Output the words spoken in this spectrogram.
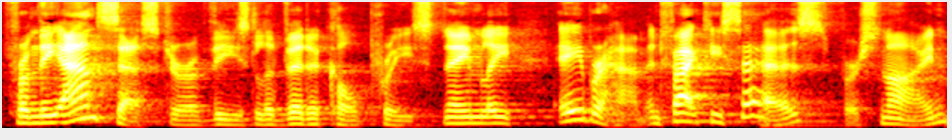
from the ancestor of these Levitical priests, namely Abraham. In fact, he says, verse 9, he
